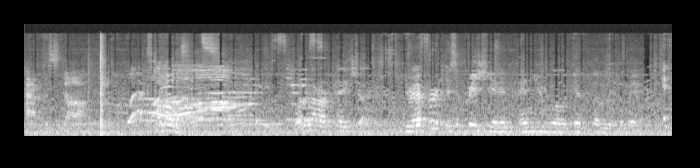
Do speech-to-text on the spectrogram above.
have to stop. What about our paychecks? Your effort is appreciated, and you will get them in the mail. It's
